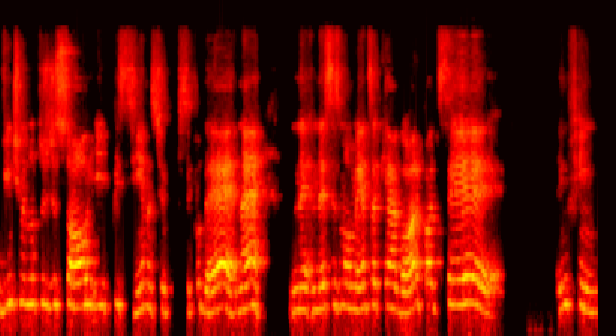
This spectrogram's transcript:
20 minutos de sol e piscina, se, se puder, né? Nesses momentos aqui agora, pode ser, enfim,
